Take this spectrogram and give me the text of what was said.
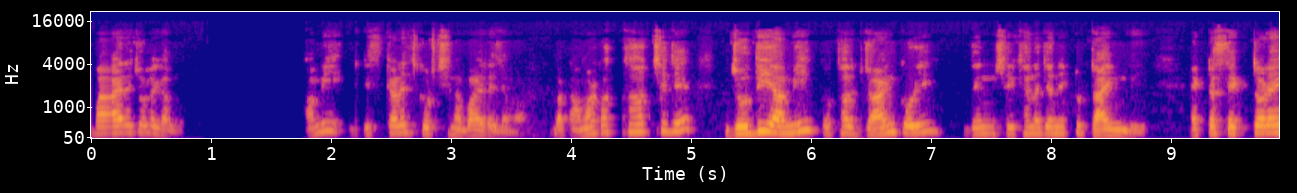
বাইরে চলে গেল। আমি ডিসকারেজ করছি না বাইরে যাওয়া বাট আমার কথা হচ্ছে যে, যদি আমি কোথাও জয়েন করি দেন সেখানে যেন একটু টাইম দিই। একটা সেক্টরে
